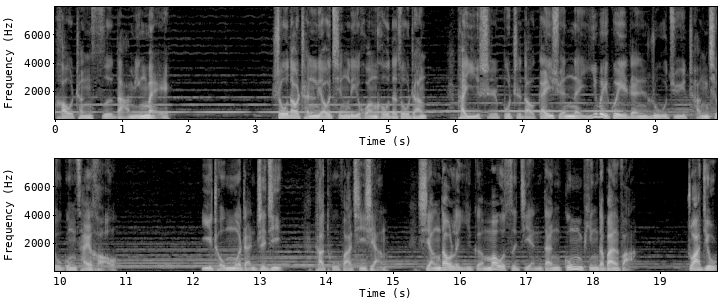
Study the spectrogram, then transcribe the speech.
号称四大名美。收到陈辽请立皇后的奏章，他一时不知道该选哪一位贵人入居长秋宫才好。一筹莫展之际，他突发奇想，想到了一个貌似简单公平的办法：抓阄。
